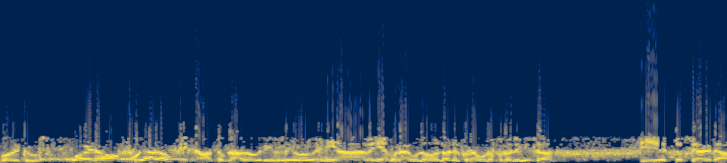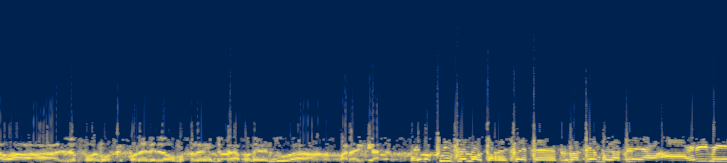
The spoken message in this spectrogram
Godoy Cruz. Bueno, cuidado. Estaba tocado Grimi, Sí. ¿no? Venía, venía con algunos dolores, con algunos problemitas. Si esto se agrava, lo podemos poner, lo vamos a empezar a poner en duda para el clásico. Tenemos 15 minutos, recién este primer tiempo la tiene a Grimi.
